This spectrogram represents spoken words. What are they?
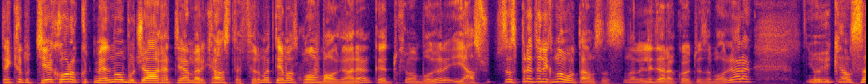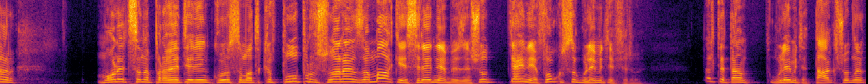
тъй като тия хора, които мен ме обучаваха, тия американската фирма, те имат клон в България, където тук има България, и аз се спределих много там с нали, лидера, който е за България. И му викам, сър, моля се направете един курс, ама такъв полупрофесионален за малкия и средния бизнес, защото техният фокус са големите фирми. Нали, те там големите так, защото нали,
